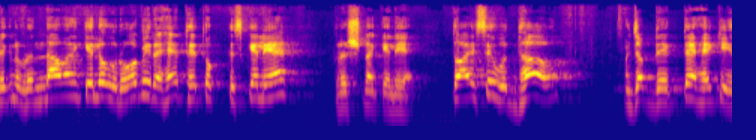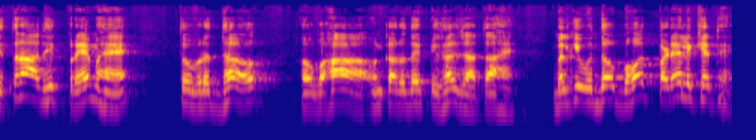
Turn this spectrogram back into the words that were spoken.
लेकिन वृंदावन के लोग रो भी रहे थे तो किसके लिए? कृष्ण के लिए। तो ऐसे उद्धव जब देखते हैं कि इतना अधिक प्रेम है तो वृद्धव वहाँ उनका हृदय पिघल जाता है। बल्कि उद्धव बहुत पढ़े लिखे थे।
